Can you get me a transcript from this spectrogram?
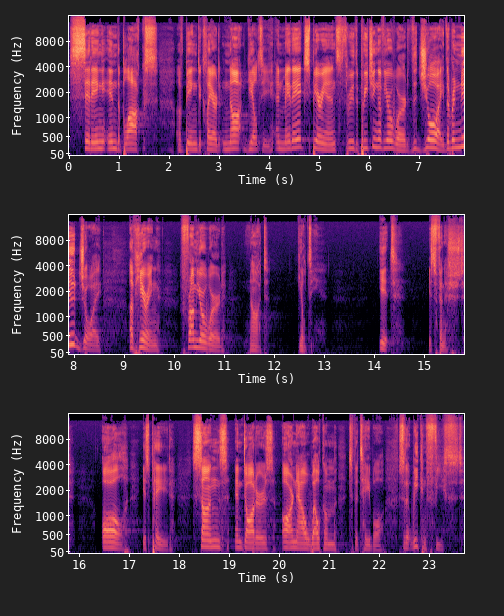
sitting in the blocks of being declared not guilty. And may they experience, through the preaching of your word, the joy, the renewed joy of hearing from your word, not guilty. It is finished. All is paid. Sons and daughters are now welcome to the table so that we can feast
